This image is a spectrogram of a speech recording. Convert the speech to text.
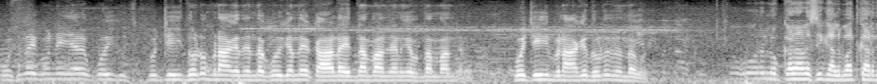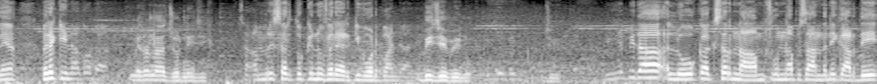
ਪੁੱਛਦਾ ਹੀ ਕੋਈ ਨਹੀਂ ਯਾਰ ਕੋਈ ਕੋਈ ਚੀਜ਼ ਥੋੜ੍ਹਾ ਬਣਾ ਕੇ ਦਿੰਦਾ ਕੋਈ ਕਹਿੰਦੇ ਕਾਰਡ ਇਦਾਂ ਬਣ ਜਾਣਗੇ ਉਦਾਂ ਬਣ ਜਾਣਗੇ। ਕੋਈ ਚੀਜ਼ ਬਣਾ ਕੇ ਥੋੜ੍ਹਾ ਦਿੰਦਾ ਕੋਈ। ਹੋਰ ਲੋਕਾਂ ਨਾਲ ਅਸੀਂ ਗੱਲਬਾਤ ਕਰਦੇ ਹਾਂ। ਮੇਰੇ ਕੀ ਨਾਂ ਤੁਹਾਡਾ? ਮੇਰਾ ਨਾਮ ਜੋਨੀ ਜੀ। ਅੱਛਾ ਅੰਮ੍ਰਿਤਸਰ ਤੋਂ ਕਿਹਨੂੰ ਫਿਰ ਐਰ ਕੀ ਵੋਟ ਪਾਉਣ ਜਾ ਰਹੇ ਬੀਜੇਪੀ ਨੂੰ। ਜੀ। ਬੀਜੇਪੀ ਦਾ ਲੋਕ ਅਕਸਰ ਨਾਮ ਸੁਣਨਾ ਪਸੰਦ ਨਹੀਂ ਕਰਦੇ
